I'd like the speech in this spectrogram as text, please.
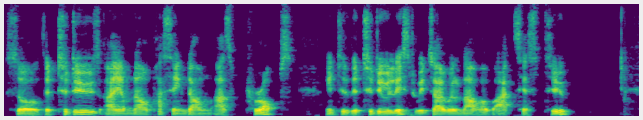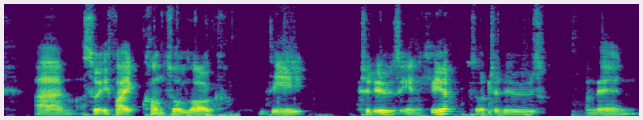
So the to-dos I am now passing down as props into the to-do list, which I will now have access to. Um, so if I console log the to-dos in here, so to-dos, and then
